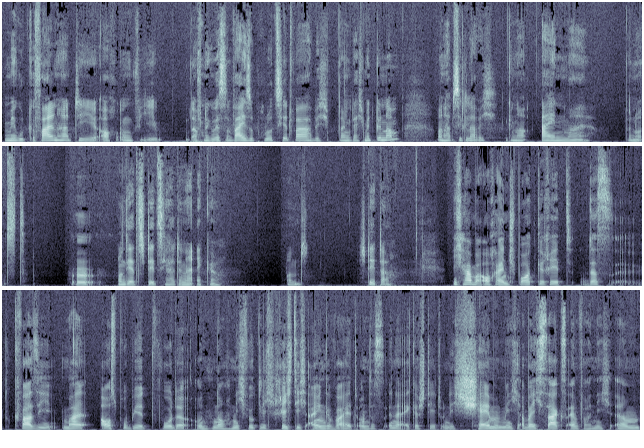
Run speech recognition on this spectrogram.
mir gut gefallen hat, die auch irgendwie auf eine gewisse Weise produziert war, habe ich dann gleich mitgenommen und habe sie, glaube ich, genau einmal benutzt. Hm. Und jetzt steht sie halt in der Ecke und steht da. Ich habe auch ein Sportgerät, das äh, quasi mal ausprobiert wurde und noch nicht wirklich richtig eingeweiht und das in der Ecke steht und ich schäme mich, aber ich sage es einfach nicht. Ähm,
